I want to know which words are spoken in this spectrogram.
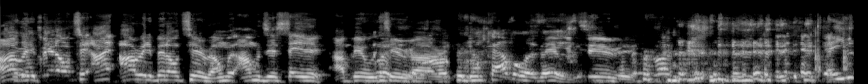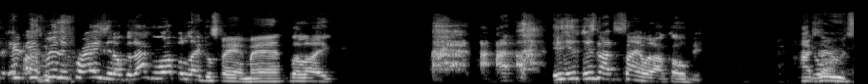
I already been on. Ter- I I already been on Terry. I'm. I'm gonna just say that I've been with Terry already. Put them Cowboys ass. Terry. it, it's really crazy though, because I grew up a Lakers fan, man. But like, I, I, it, it's not the same without Kobe. I agree with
